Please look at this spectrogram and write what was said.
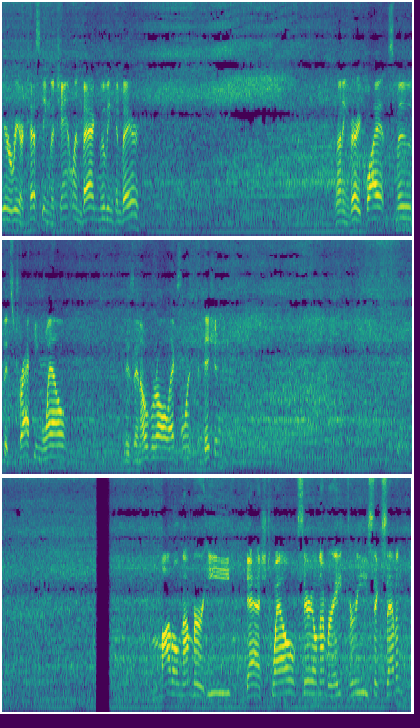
Here we are testing the Chantland bag moving conveyor. Running very quiet and smooth. It's tracking well. It is in overall excellent condition. Model number E-12, serial number 8367.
